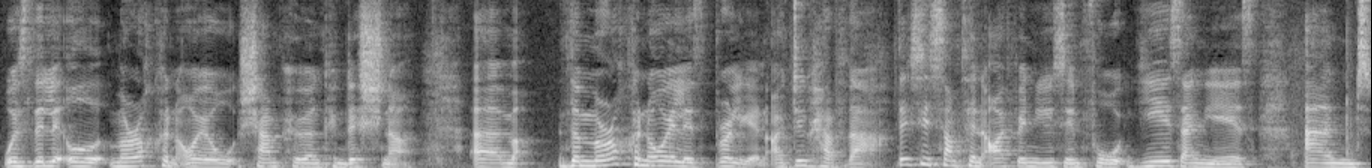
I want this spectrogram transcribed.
was the little Moroccan oil shampoo and conditioner. Um, the Moroccan oil is brilliant. I do have that. This is something I've been using for years and years and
